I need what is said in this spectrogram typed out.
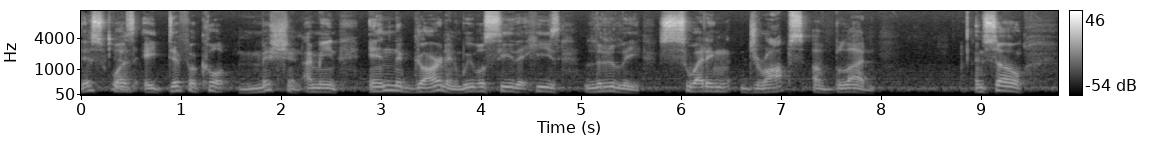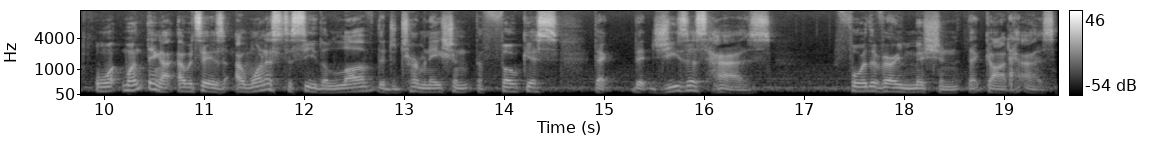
This was a difficult mission. I mean, in the garden, we will see that he's literally sweating drops of blood. And so, one thing I would say is I want us to see the love, the determination, the focus that, that Jesus has for the very mission that God has.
